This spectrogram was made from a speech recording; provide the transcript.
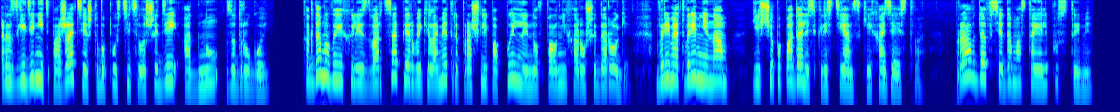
разъединить пожатие, чтобы пустить лошадей одну за другой. Когда мы выехали из дворца, первые километры прошли по пыльной, но вполне хорошей дороге. Время от времени нам еще попадались крестьянские хозяйства. Правда, все дома стояли пустыми.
